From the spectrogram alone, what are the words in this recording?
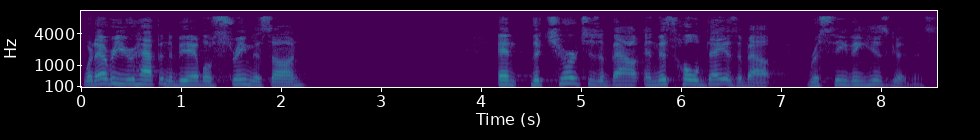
whatever you happen to be able to stream this on. And the church is about, and this whole day is about receiving His goodness.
